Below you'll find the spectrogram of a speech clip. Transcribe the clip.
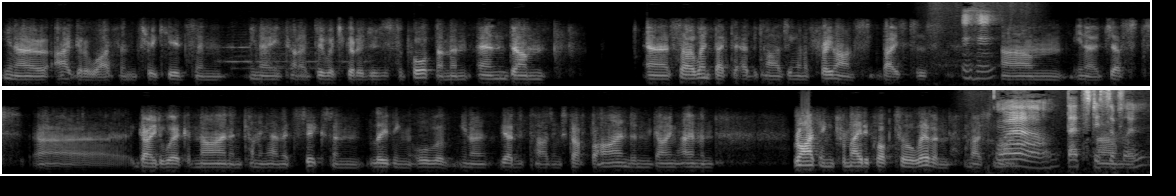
you know, I got a wife and three kids, and you know, you kind of do what you got to do to support them, and and um, uh, so I went back to advertising on a freelance basis. hmm Um, you know, just uh, going to work at nine and coming home at six, and leaving all the you know the advertising stuff behind, and going home and writing from eight o'clock till eleven most nights. Wow, that's discipline.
